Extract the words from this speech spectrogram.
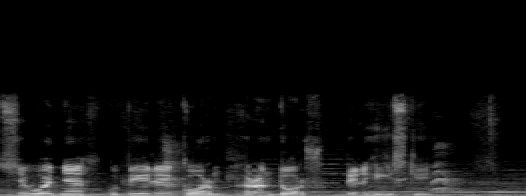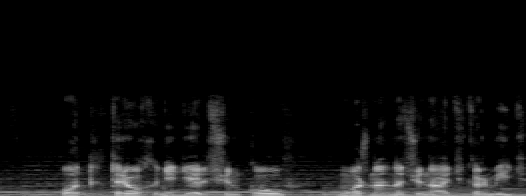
Сегодня купили корм Грандорф, бельгийский. От трех недель щенков можно начинать кормить.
